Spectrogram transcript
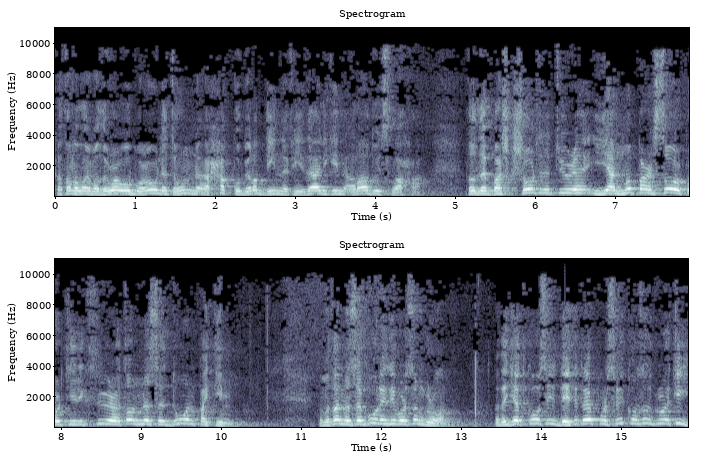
Ka thënë Allahu i Madhëruar ue bu'ulatuhunna ahqqu bi raddihinna fi zalika in aradu islaha. Po dhe bashkëshortët e tyre janë më parësor për t'i rikthyer ato nëse duan pajtim. Domethënë nëse burri divorcon gruan dhe gjatë kohës së idetit ajo përsëri konsiderohet gruaja e tij,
